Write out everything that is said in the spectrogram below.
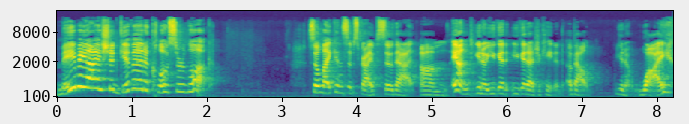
Maybe I should give it a closer look. So like and subscribe so that, um, and you know, you get you get educated about you know why,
